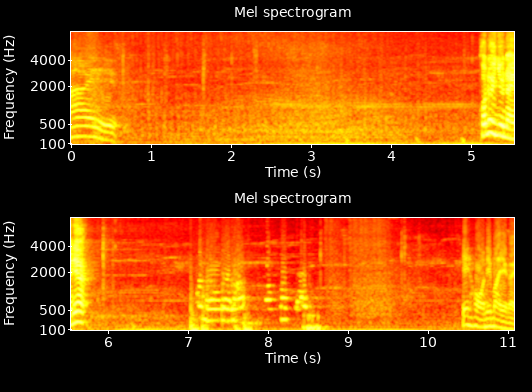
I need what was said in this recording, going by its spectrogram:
ให้ คนอื่นอยู่ไหนเนี่ยคนเดียวแล้วต้องเข้าใจเอ้ฮอนี่มายังไง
